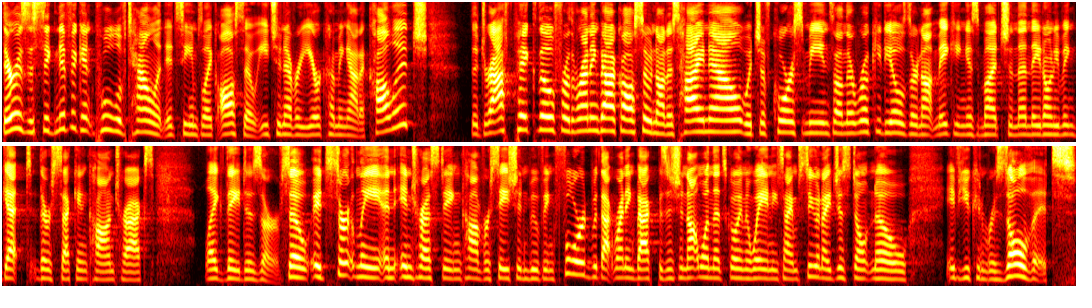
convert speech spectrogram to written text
There is a significant pool of talent, it seems like, also each and every year coming out of college. The draft pick, though, for the running back also not as high now, which of course means on their rookie deals, they're not making as much, and then they don't even get their second contracts like they deserve. So it's certainly an interesting conversation moving forward with that running back position, not one that's going away anytime soon. I just don't know if you can resolve it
